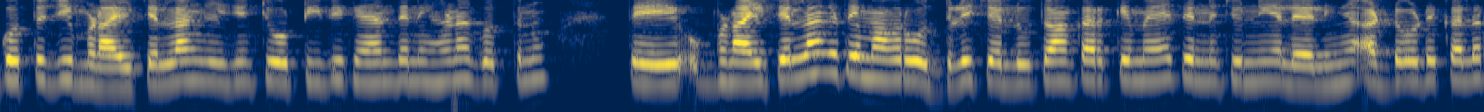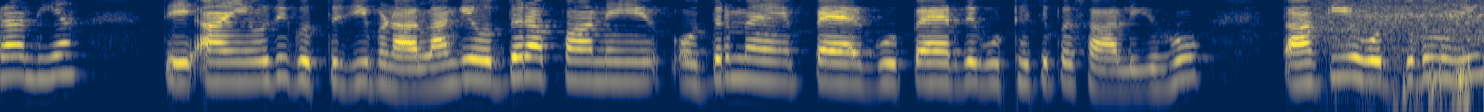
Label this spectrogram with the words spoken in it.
ਗੁੱਤ ਜੀ ਬਣਾਈ ਚੱਲਾਂਗੇ। ਜਿਵੇਂ ਚੋਟੀ ਵੀ ਕਹਿੰਦੇ ਨੇ ਹਨਾ ਗੁੱਤ ਨੂੰ, ਤੇ ਉਹ ਬਣਾਈ ਚੱਲਾਂਗੇ ਤੇ ਮਗਰ ਉਧਰ ਹੀ ਚੱਲੂ। ਤਾਂ ਕਰਕੇ ਮੈਂ ਇਹ ਤਿੰਨ ਚੁੰਨੀਆਂ ਲੈ ਲਈਆਂ ਅੱਡੋ ਅੱਡੇ ਕਲਰਾਂ ਦੀਆਂ, ਤੇ ਐਂ ਉਹਦੀ ਗੁੱਤ ਜੀ ਬਣਾ ਲਾਂਗੇ। ਉਧਰ ਆਪਾਂ ਨੇ, ਉਧਰ ਮੈਂ ਪੈਰ ਗੂ, ਪੈਰ ਦੇ ਗੁੱਠੇ 'ਚ ਫਸਾ ਲਈ ਉਹ, ਤਾਂ ਕਿ ਉਹ ਉਧੜੂ ਨਹੀਂ।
